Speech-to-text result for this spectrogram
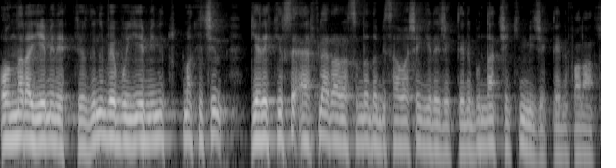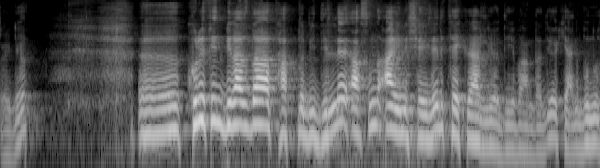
onlara yemin ettirdiğini ve bu yemini tutmak için gerekirse elfler arasında da bir savaşa gireceklerini, bundan çekinmeyeceklerini falan söylüyor. Ee, Kurifin biraz daha tatlı bir dille aslında aynı şeyleri tekrarlıyor divanda. Diyor ki yani bunu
